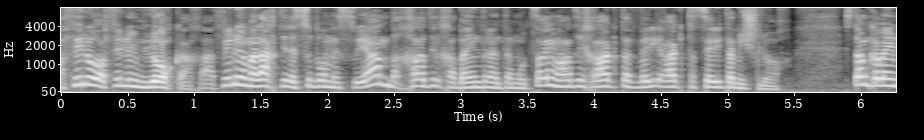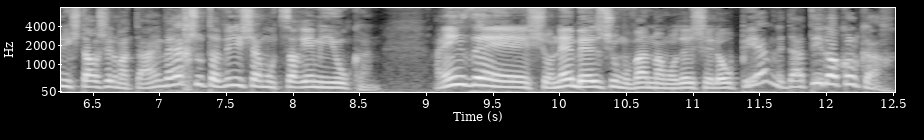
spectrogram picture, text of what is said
אפילו, אפילו אם לא ככה, אפילו אם הלכתי לסופר מסוים, בחרתי לך באינטרנט את המוצרים, אמרתי לך רק, תביא, רק תעשה לי את המשלוח. אז אתה מקבל משטר של 200, ואיכשהו תביא לי שהמוצרים יהיו כאן. האם זה שונה באיזשהו מובן מהמודל של OPM? לדעתי לא כל כך.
